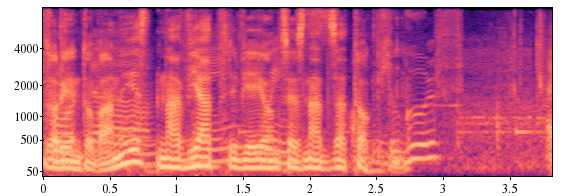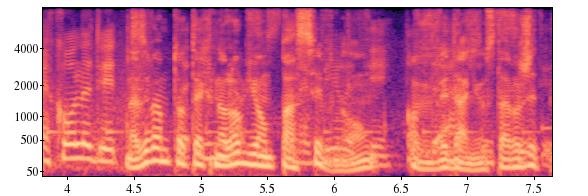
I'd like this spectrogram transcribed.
Zorientowany jest na wiatry wiejące z nad zatoki. Nazywam to technologią pasywną w wydaniu starożytnym.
